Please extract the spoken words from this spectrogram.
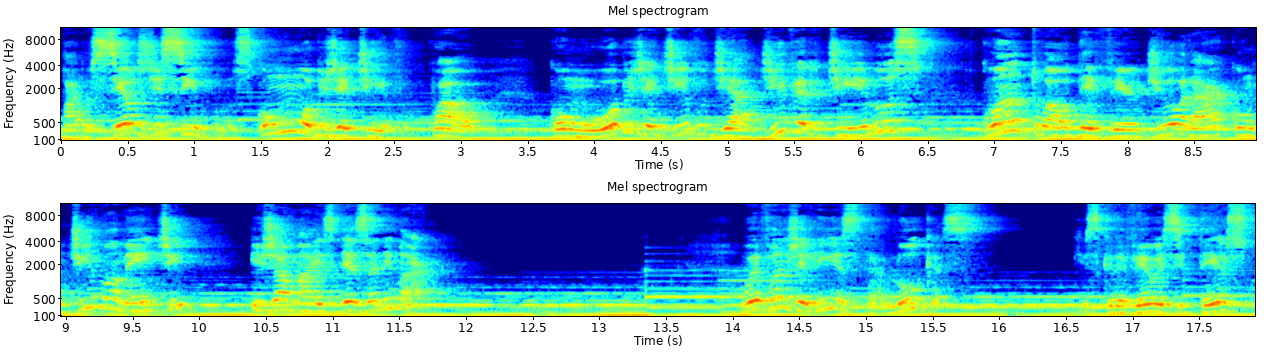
Para os seus discípulos, com um objetivo. Qual? Com o objetivo de adverti-los quanto ao dever de orar continuamente e jamais desanimar. O evangelista Lucas, que escreveu esse texto,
